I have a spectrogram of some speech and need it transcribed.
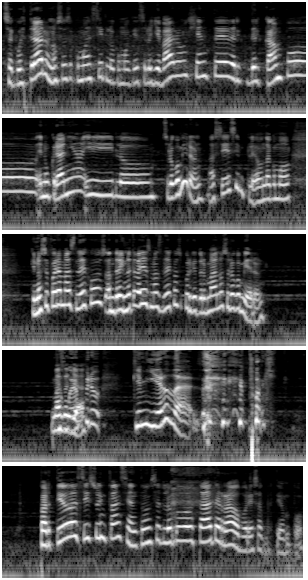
secuestraron, no sé cómo decirlo, como que se lo llevaron gente del, del campo en Ucrania y lo se lo comieron, así de simple, onda como que no se fuera más lejos, Andrei, no te vayas más lejos porque tu hermano se lo comieron. Más Weón, allá. pero, ¿qué mierda? ¿Por qué? partió así su infancia, entonces el loco estaba aterrado por esa cuestión, po.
